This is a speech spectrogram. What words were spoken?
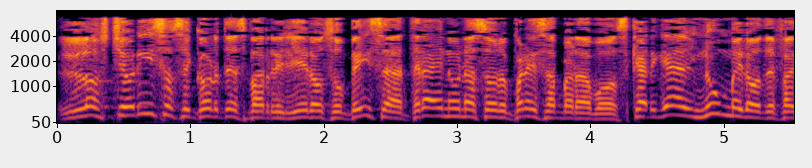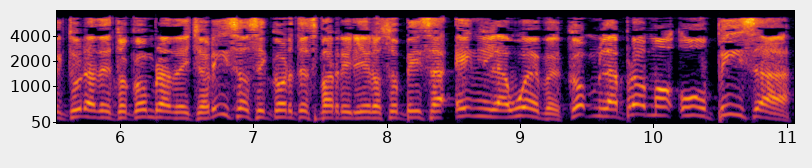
Los chorizos y cortes parrilleros Upisa traen una sorpresa para vos. Carga el número de factura de tu compra de chorizos y cortes parrilleros Upisa en la web con la promo Upisa.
